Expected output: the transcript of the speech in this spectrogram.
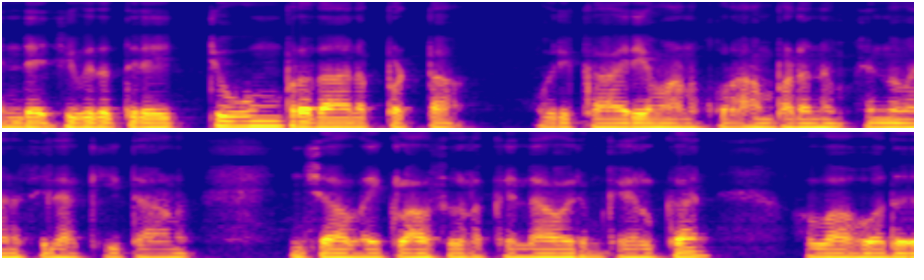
എന്റെ ജീവിതത്തിലെ ഏറ്റവും പ്രധാനപ്പെട്ട ഒരു കാര്യമാണ് ഖുർആൻ പഠനം എന്ന് മനസ്സിലാക്കിയിട്ടാണ് ഇൻഷാല്ല ഈ ക്ലാസ്സുകളൊക്കെ എല്ലാവരും കേൾക്കാൻ. അള്ളാഹു അത്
